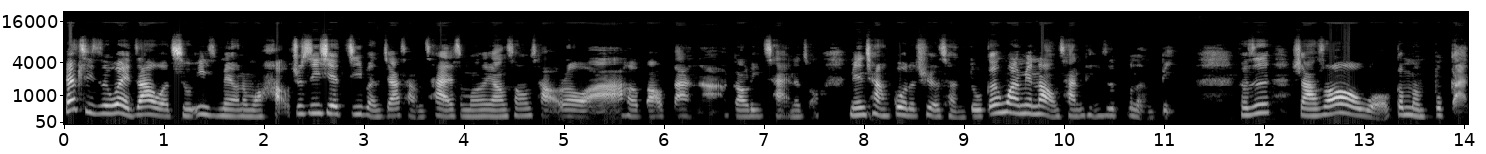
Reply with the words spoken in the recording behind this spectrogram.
但其实我也知道我厨艺没有那么好，就是一些基本家常菜，什么洋葱炒肉啊、荷包蛋啊、高丽菜那种，勉强过得去的程度，跟外面那种餐厅是不能比。可是小时候我根本不敢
